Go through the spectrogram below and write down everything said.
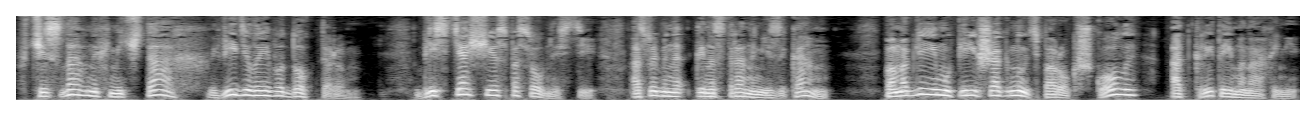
в тщеславных мечтах видела его доктором. Блестящие способности, особенно к иностранным языкам, помогли ему перешагнуть порог школы, открытой монахами.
